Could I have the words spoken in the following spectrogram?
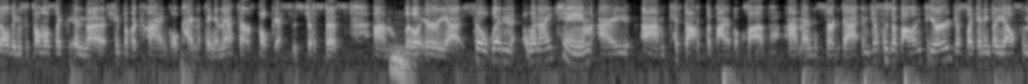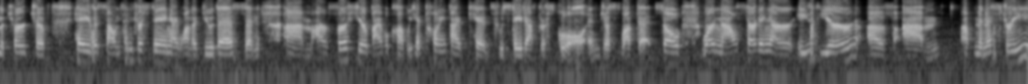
buildings. It's almost like in the shape of a triangle kind of thing, and that's our focus. Is just this um, mm. little area. So when when I came, I um, kicked off the Bible Club um, and started that, and just as a volunteer, just like anybody else in the church, of hey, this sounds interesting. I want to do this. And um, our first year Bible Club, we had 25 kids who stayed after school and just loved it. So we're now starting our eighth year of um, of ministry,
